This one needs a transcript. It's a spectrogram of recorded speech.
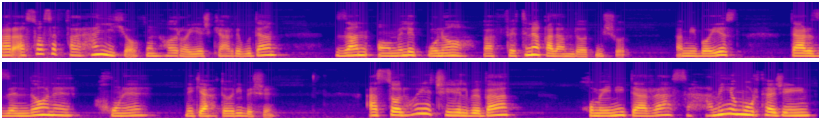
بر اساس فرهنگی که آخوندها رایج کرده بودند زن عامل گناه و فتنه قلمداد می‌شد و میبایست در زندان خونه نگهداری بشه. از سالهای چهل به بعد خمینی در رأس همه مرتجعین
